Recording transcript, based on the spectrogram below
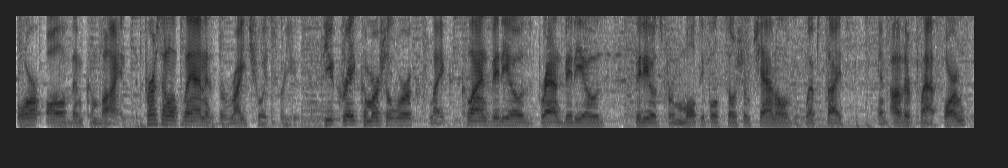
or all of them combined. The personal plan is the right choice for you. If you create commercial work like client videos, brand videos, videos for multiple social channels, websites, and other platforms,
